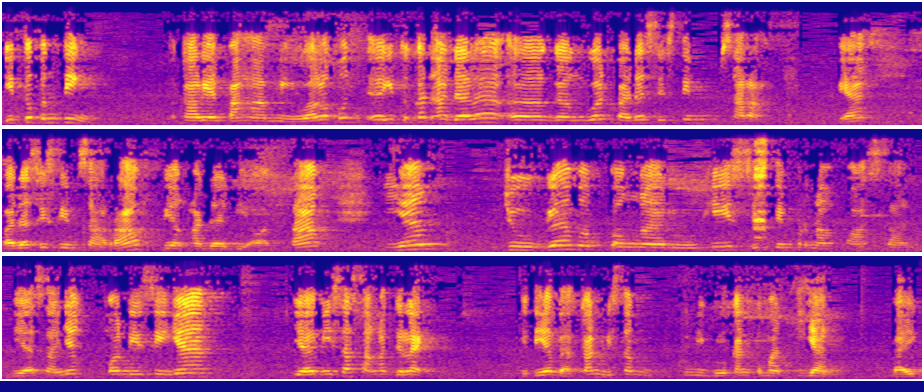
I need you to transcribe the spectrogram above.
itu penting kalian pahami. Walaupun uh, itu kan adalah uh, gangguan pada sistem saraf ya. Pada sistem saraf yang ada di otak yang juga mempengaruhi sistem pernafasan. Biasanya kondisinya ya bisa sangat jelek gitu ya. Bahkan bisa menimbulkan kematian baik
